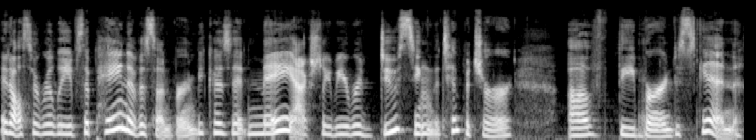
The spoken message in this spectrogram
it also relieves the pain of a sunburn because it may actually be reducing the temperature of the burned skin.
